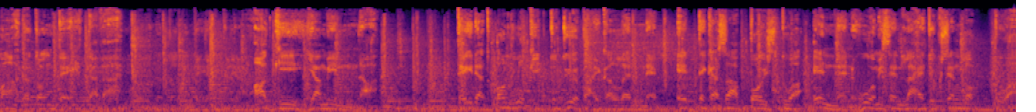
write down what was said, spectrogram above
mahdoton tehtävä. Aki ja Minna. Teidät on lukittu työpaikallenne, ettekä saa poistua ennen huomisen lähetyksen loppua.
